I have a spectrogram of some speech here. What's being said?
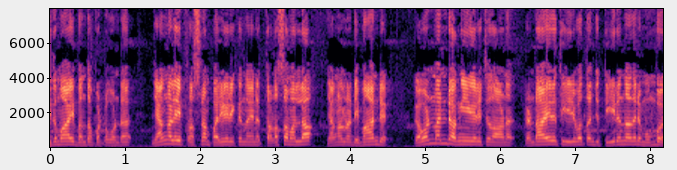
ഇതുമായി ബന്ധപ്പെട്ടുകൊണ്ട് ഞങ്ങൾ ഈ പ്രശ്നം പരിഹരിക്കുന്നതിന് തടസ്സമല്ല. ഞങ്ങളുടെ ഡിമാൻഡ് ഗവൺമെന്റ് അംഗീകരിച്ചതാണ്. രണ്ടായിരത്തി ഇരുപത്തഞ്ച് തീരുന്നതിന് മുമ്പ്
